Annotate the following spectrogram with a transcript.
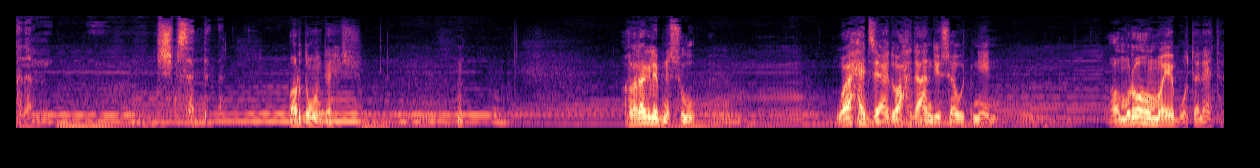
أنا م... مش مصدق. برضه مندهش. أنا راجل ابن سوق واحد زائد واحد عندي يساوي اتنين. عمرهم ما يبقوا تلاتة.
